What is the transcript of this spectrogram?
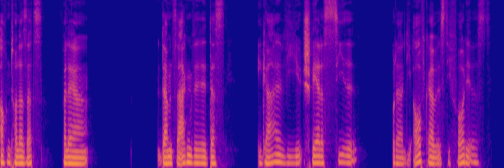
Auch ein toller Satz, weil er damit sagen will, dass egal wie schwer das Ziel oder die Aufgabe ist, die vor dir ist,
